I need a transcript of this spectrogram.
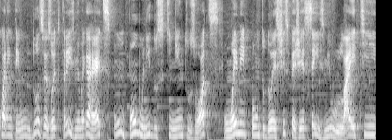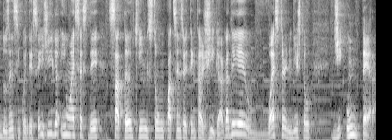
D41 2x8 3000 MHz, um Pombo Unidos 500 watts, um M.2 XPG 6000 Lite 256GB e um SSD Satan Kingston 480GB, HD Western Digital de 1TB.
